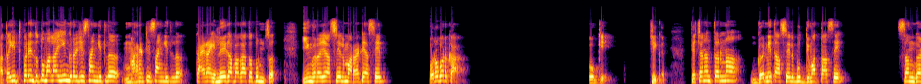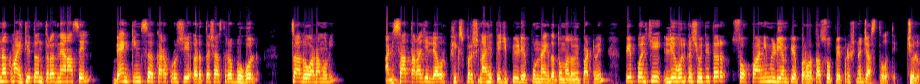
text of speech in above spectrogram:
आता इथपर्यंत तुम्हाला इंग्रजी सांगितलं मराठी सांगितलं काय राहिलंय का बघा आता तुमचं? इंग्रजी असेल मराठी असेल बरोबर का? ओके. ठीक आहे. त्याच्यानंतर ना गणित असेल बुद्धिमत्ता असेल संगणक माहिती तंत्रज्ञान असेल बँकिंग सहकार कृषी अर्थशास्त्र भूगोल चालू घडामोडी आणि सातारा जिल्ह्यावर फिक्स प्रश्न आहे त्याची पीडीएफ पुन्हा एकदा तुम्हाला मी पाठवेन. पेपरची लेवल कशी होती तर सोपा आणि मीडियम पेपर होता सोपे प्रश्न जास्त होते. चलो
